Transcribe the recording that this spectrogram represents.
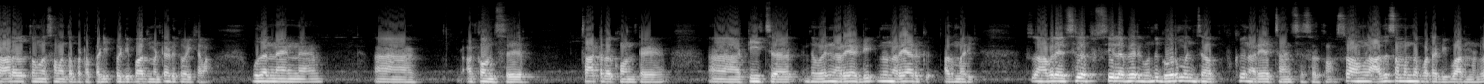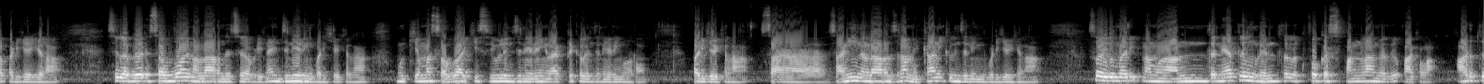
காரகத்தவங்க சம்மந்தப்பட்ட படிப்பு டிபார்ட்மெண்ட்டை எடுக்க வைக்கலாம். புதன் என்ன? அக்கௌண்ட்ஸு சார்ட்டர் அக்கௌண்ட்டு டீச்சர் இந்த மாதிரி நிறையா டி இன்னும் நிறையா இருக்குது அது மாதிரி. ஸோ அவர் சில சில பேருக்கு வந்து கவர்மெண்ட் ஜாப்க்கு நிறைய சான்சஸ் இருக்கும். ஸோ அவங்க அது சம்மந்தப்பட்ட டிபார்ட்மெண்ட்டில் படிக்க வைக்கலாம். சில பேர் செவ்வாய் நல்லா இருந்துச்சு அப்படின்னா இன்ஜினியரிங் படிக்க வைக்கலாம். முக்கியமாக செவ்வாய்க்கு சிவில் இன்ஜினியரிங் எலக்ட்ரிக்கல் இன்ஜினியரிங் வரும். படிக்க வைக்கலாம். ச சனி நல்லா இருந்துச்சுன்னா மெக்கானிக்கல் இன்ஜினியரிங் படிக்க வைக்கலாம். ஸோ இது மாதிரி நம்ம அந்த நேரத்தில் உங்களுக்கு எந்த ஃபோக்கஸ் பண்ணலாங்கிறது பார்க்கலாம். அடுத்து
